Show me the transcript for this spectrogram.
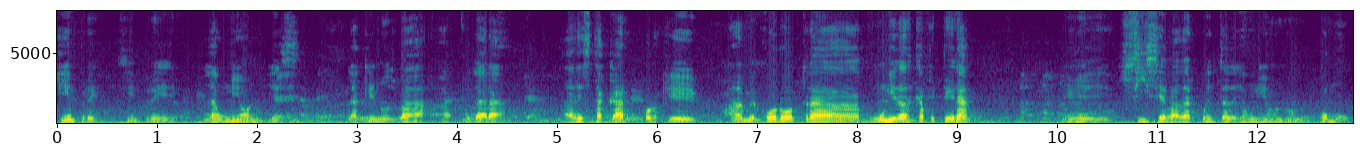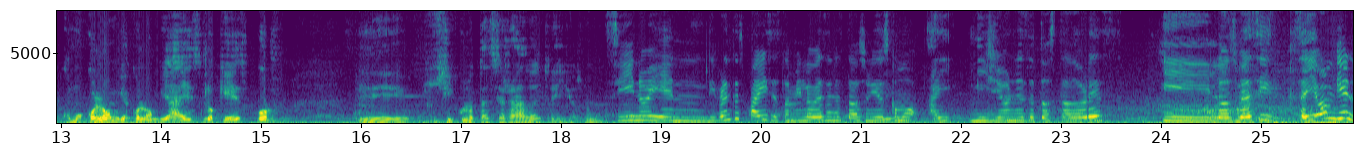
siempre, siempre la unión es la que nos va a ayudar a, a destacar, porque a lo mejor otra comunidad cafetera eh, sí se va a dar cuenta de la unión, ¿no? Como, como Colombia. Colombia es lo que es por eh, su círculo tan cerrado entre ellos, ¿no? Sí, ¿no? Y en diferentes países, también lo ves en Estados Unidos, como hay millones de tostadores y los ves y se llevan bien.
